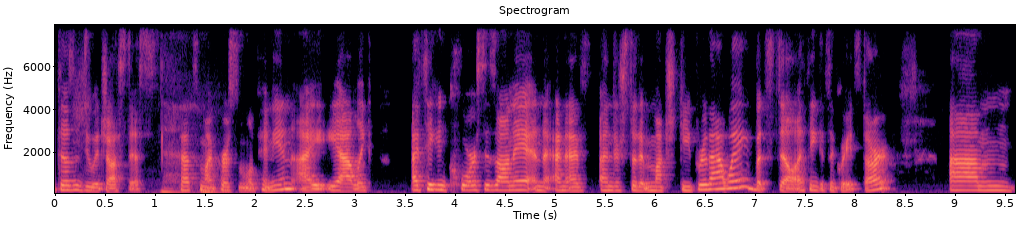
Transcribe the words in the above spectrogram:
doesn't do it justice. That's my personal opinion. I yeah, like I've taken courses on it and and I've understood it much deeper that way. But still, I think it's a great start. Um,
